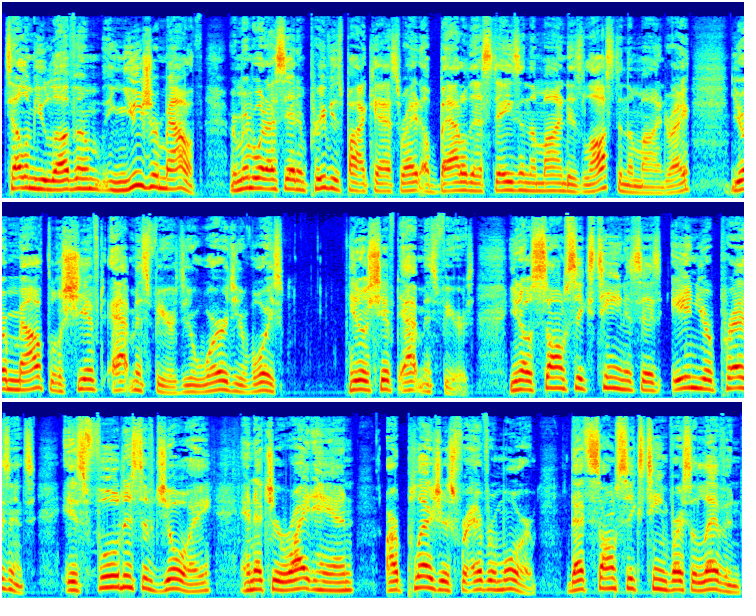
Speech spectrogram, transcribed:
Tell him you love him and use your mouth. Remember what I said in previous podcasts, right? A battle that stays in the mind is lost in the mind, right? Your mouth will shift atmospheres, your words, your voice It'll shift atmospheres. You know, Psalm 16, it says, In your presence is fullness of joy, and at your right hand are pleasures forevermore. That's Psalm 16, verse 11.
